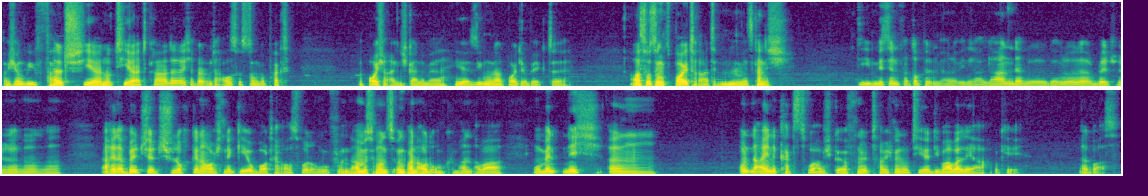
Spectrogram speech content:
habe ich irgendwie falsch hier notiert gerade. Ich habe unter Ausrüstung gepackt brauche ich eigentlich gar nicht mehr. Hier 700 Beuteobjekte. Ausrüstungsbeuterate hm, jetzt kann ich die ein bisschen verdoppeln mehr oder weniger. Laden ach in der bridge schlucht. Genau habe ich eine geobot herausforderung gefunden. Da müssen wir uns irgendwann auch drum kümmern aber im moment nicht. Äh, und eine Katztruhe habe ich geöffnet habe ich mir notiert. Die war aber leer. Okay. Das war's.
